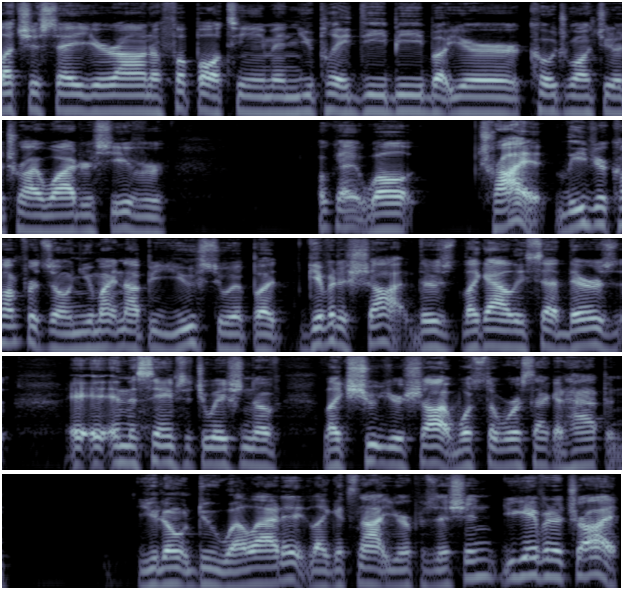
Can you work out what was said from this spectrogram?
let's just say you're on a football team and you play DB, but your coach wants you to try wide receiver. Okay, well, try it. Leave your comfort zone. You might not be used to it, but give it a shot. There's, like Allie said, there's in the same situation of like shoot your shot. What's the worst that could happen? You don't do well at it. Like it's not your position. You gave it a try,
